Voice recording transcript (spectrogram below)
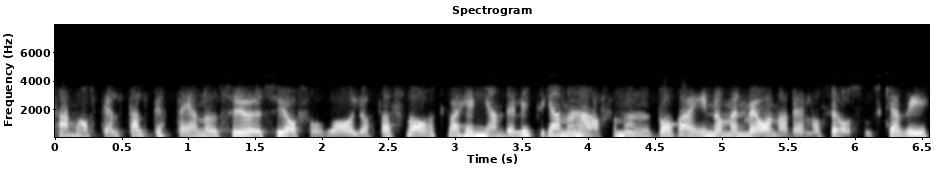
sammanställt allt detta ännu så jag, så jag får bara låta svaret vara hängande lite grann här för nu bara inom en månad eller så så ska vi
